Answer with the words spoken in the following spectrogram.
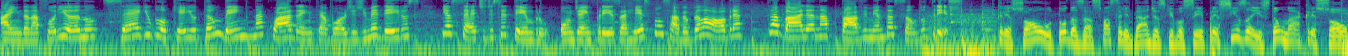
Ainda na Floriano, segue o bloqueio também na quadra entre a Borges de Medeiros e a 7 de setembro, onde a empresa responsável pela obra trabalha na pavimentação do trecho. Cressol, todas as facilidades que você precisa estão na Cressol.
